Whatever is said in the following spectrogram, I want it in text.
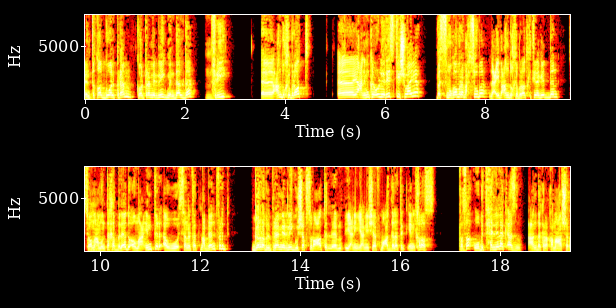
انتقال جوه ال Prem جوه ال Premier League من ده لده. فري آه عنده خبرات آه يعني ممكن أقول risky شوية بس مغامرة محسوبة لعيب عنده خبرات كتيرة جدا سواء م. مع منتخب بلاده أو مع إنتر أو السنة اللي فاتت مع برنتفورد جرب ال Premier League وشاف سرعات يعني يعني شاف معدلات يعني خلاص فص... وبتحل لك أزمة عندك رقم 10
